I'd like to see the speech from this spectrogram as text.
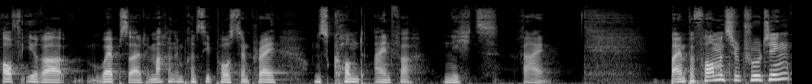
auf ihrer Webseite, machen im Prinzip Post and Pray und es kommt einfach nichts rein. Beim Performance Recruiting,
